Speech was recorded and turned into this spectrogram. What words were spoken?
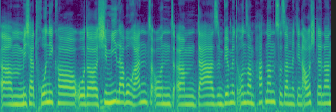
ähm, Mechatroniker oder Chemielaborant. Und ähm, da sind wir mit unseren Partnern zusammen mit den Ausstellern,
